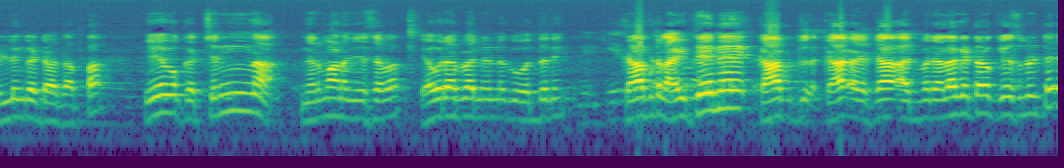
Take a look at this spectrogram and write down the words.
బిల్డింగ్ కట్టావు తప్ప ఏ ఒక చిన్న నిర్మాణం చేసావా? ఎవరు ఆపారు నిన్ను వద్దని? క్యాపిటల్ అయితేనే క్యాపిటల్ అది మరి ఎలా కట్టావు? కేసులుంటే?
